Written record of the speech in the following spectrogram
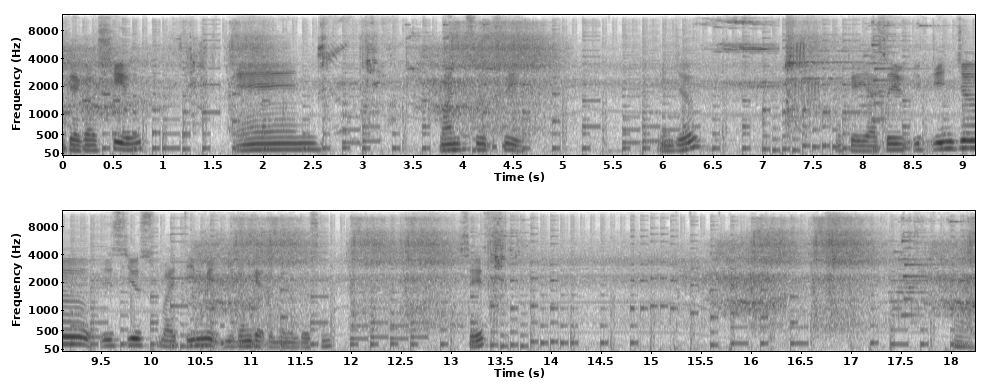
Okay, I got shield. And one, two, three. Angel. Okay, yeah, so if, if Angel is used by teammate, you don't get the boost. Huh? Safe. Oh.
